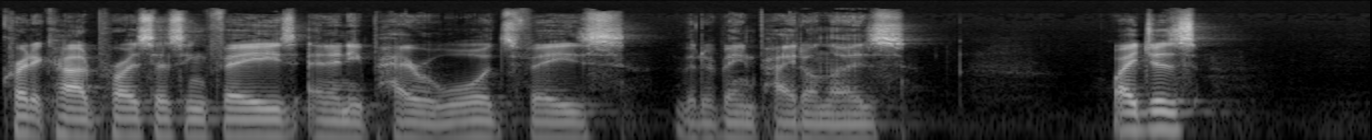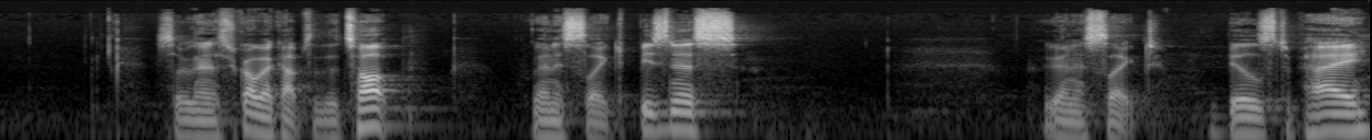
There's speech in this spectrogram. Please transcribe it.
credit card processing fees and any pay rewards fees that have been paid on those wages. So we're going to scroll back up to the top. We're going to select business. We're going to select bills to pay.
